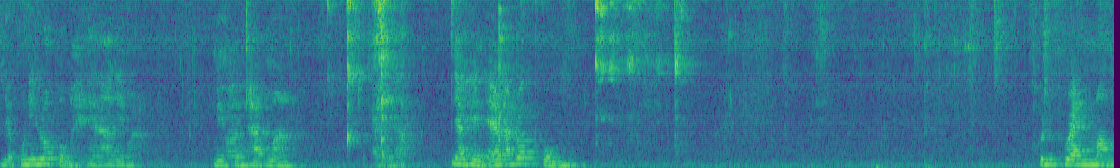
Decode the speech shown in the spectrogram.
เดี๋ยวพรุ่งนี้รวบผมให้แอร่าดีกว่า มีคนทักมา อะไรนะอยากเห็นแอร่ารวบผม คุณแกรนมัม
